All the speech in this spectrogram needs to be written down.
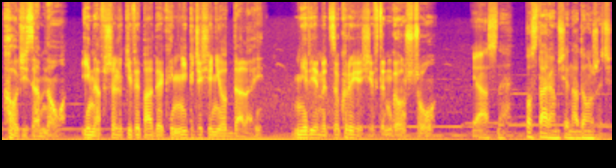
Chodź za mną i na wszelki wypadek nigdzie się nie oddalaj. Nie wiemy, co kryje się w tym gąszczu. Jasne, postaram się nadążyć.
